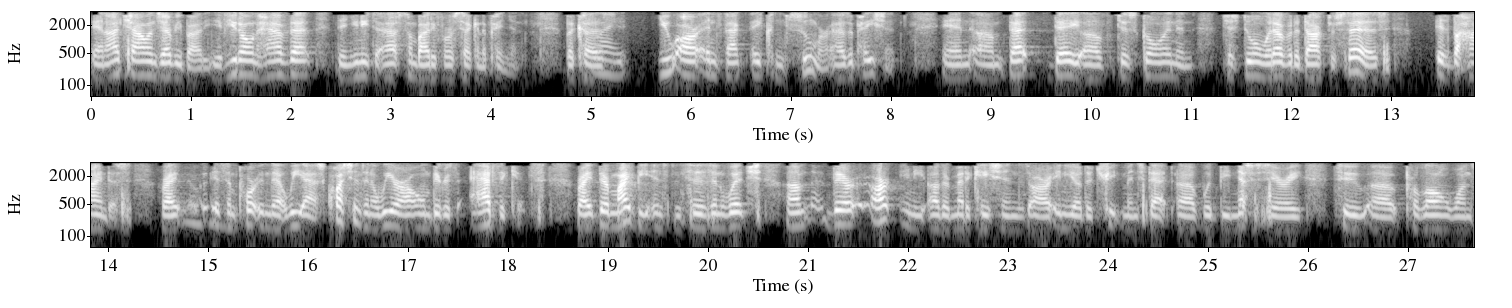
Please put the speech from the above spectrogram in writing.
And I challenge everybody, if you don't have that, then you need to ask somebody for a second opinion because right. You are, in fact, a consumer as a patient. And um, that day of just going and just doing whatever the doctor says, is behind us, right? It's important that we ask questions and that we are our own biggest advocates, right? There might be instances in which um, there aren't any other medications or any other treatments that uh, would be necessary to uh, prolong one's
